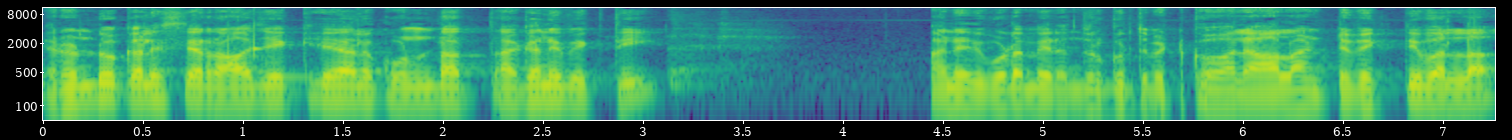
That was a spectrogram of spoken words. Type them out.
రెండూ కలిస్తే రాజకీయాలకు ఉండ తగని వ్యక్తి అనేది కూడా మీరు అందరూ గుర్తుపెట్టుకోవాలి. అలాంటి వ్యక్తి వల్ల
